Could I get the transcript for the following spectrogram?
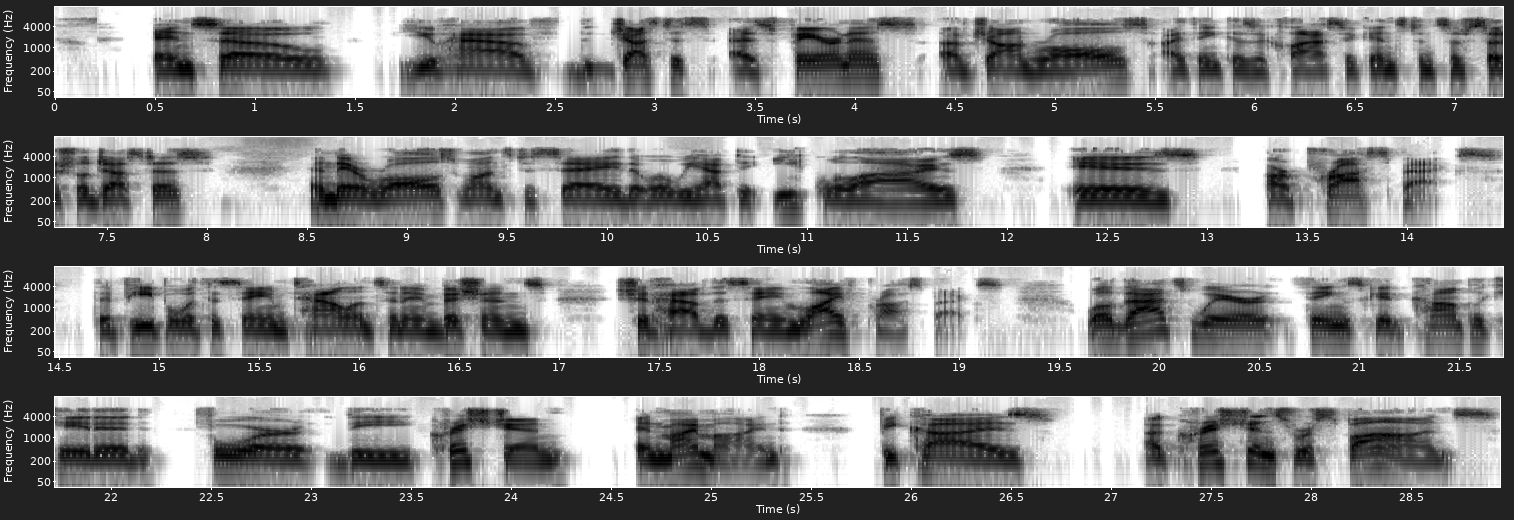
And so you have the justice as fairness of john rawls i think is a classic instance of social justice. And there rawls wants to say that what we have to equalize is our prospects that people with the same talents and ambitions should have the same life prospects. Well, that's where things get complicated for the Christian, in my mind, because a Christian's response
